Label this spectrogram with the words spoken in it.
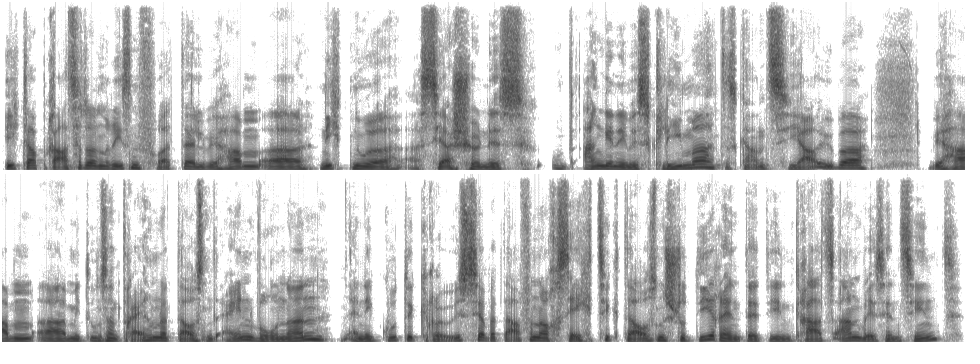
Ich glaube, Graz hat einen riesen Vorteil. Wir haben äh, nicht nur ein sehr schönes und angenehmes Klima das ganze Jahr über. Wir haben äh, mit unseren 300.000 Einwohnern eine gute Größe, aber davon auch 60.000 Studierende, die in Graz anwesend sind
